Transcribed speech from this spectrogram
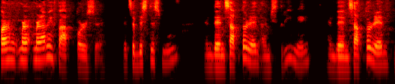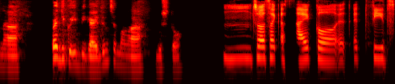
parang ma maraming factors eh. It's a business move and then sakto rin I'm streaming and then sakto rin na puwede ko ibigay dun sa mga gusto. Mm, so it's like a cycle. It it feeds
